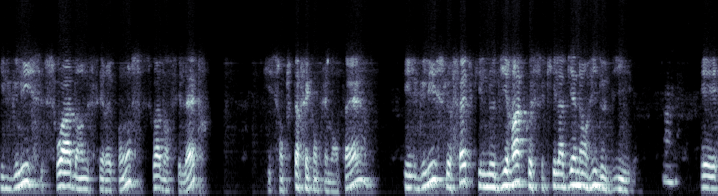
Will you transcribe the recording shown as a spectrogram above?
il glisse soit dans ses réponses, soit dans ses lettres, qui sont tout à fait complémentaires, il glisse le fait qu'il ne dira que ce qu'il a bien envie de dire. Mmh. Et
